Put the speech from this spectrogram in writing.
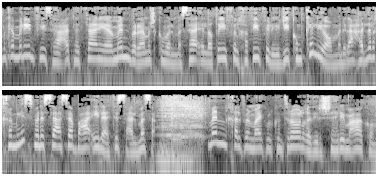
مكملين في ساعتنا الثانية من برنامجكم المسائي اللطيف الخفيف اللي يجيكم كل يوم من الأحد للخميس من الساعة 7 إلى 9 المساء. من خلف ال mic وال control غدير الشهري معاكم.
